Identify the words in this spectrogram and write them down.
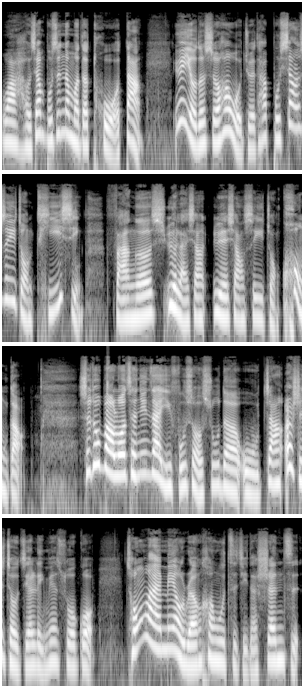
哇，好像不是那么的妥当。因为有的时候，我觉得它不像是一种提醒，反而越来像越像是一种控告。使徒保罗曾经在以弗所书的五章二十九节里面说过：“从来没有人恨恶自己的身子，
